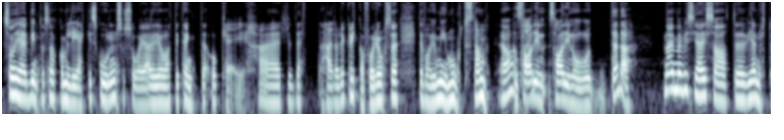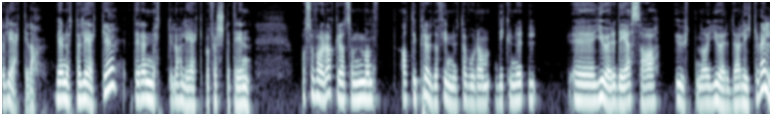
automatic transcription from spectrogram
Så når jeg begynte å snakke om lek i skolen, så så jeg jo at de tenkte ok, her, det, her er det klikka for oss. Det var jo mye motstand. Ja, sa de, sa de noe til det? Nei, men hvis jeg sa at vi er nødt til å leke, da. Vi er nødt til å leke, dere er nødt til å ha lek på første trinn. Og så var det akkurat som man, at de prøvde å finne ut av hvordan de kunne uh, gjøre det jeg sa uten å gjøre det allikevel.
